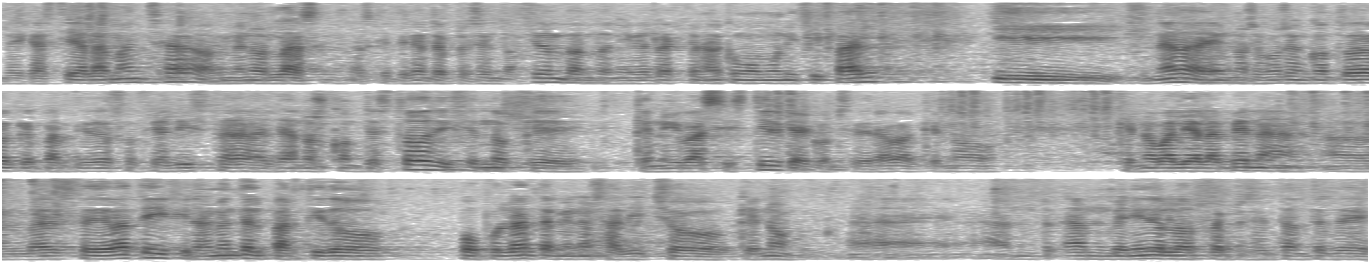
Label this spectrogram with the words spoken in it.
de Castilla-La Mancha, al menos las, las, que tienen representación, tanto a nivel regional como municipal. Y, y nada, eh, nos hemos encontrado que el Partido Socialista ya nos contestó diciendo que, que no iba a asistir, que consideraba que no, que no valía la pena hablar de este debate y finalmente el Partido Popular también nos ha dicho que no. Eh, han, han, venido los representantes de,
